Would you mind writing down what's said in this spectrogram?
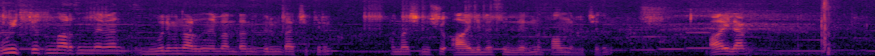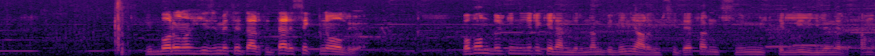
Bu videonun ardından hemen bu bölümün ardından hemen ben bir bölüm daha çekerim. Hemen şimdi şu aile meselelerini falan da geçelim. Ailem bir barona hizmet ederdi dersek ne oluyor? Babam bölgenin ileri gelenlerinden birinin yardımcısıydı. Efendisinin mülkleriyle ilgilenerek tamam.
